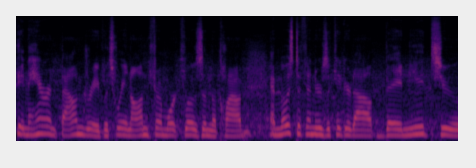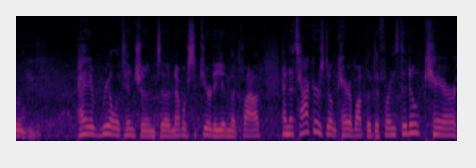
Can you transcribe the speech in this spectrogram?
inherent boundary between on-prem workflows and the cloud. And most defenders have figured out they need to pay real attention to network security in the cloud. And attackers don't care about the difference. They don't care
